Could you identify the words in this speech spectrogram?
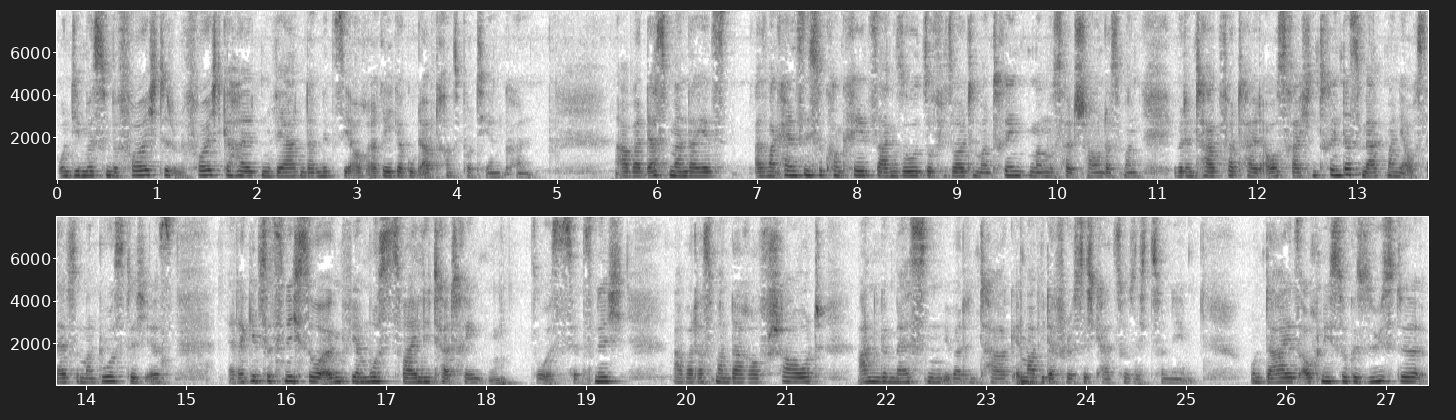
und die müssen befeuchtet und feucht gehalten werden, damit sie auch Erreger gut abtransportieren können. Aber dass man da jetzt also man kann jetzt nicht so konkret sagen, so so viel sollte man trinken. Man muss halt schauen, dass man über den Tag verteilt ausreichend trinkt. Das merkt man ja auch selbst, wenn man durstig ist. Ja, da gibt's jetzt nicht so irgendwie, man muss zwei Liter trinken. So ist es jetzt nicht. Aber dass man darauf schaut, angemessen über den Tag immer wieder Flüssigkeit zu sich zu nehmen. Und da jetzt auch nicht so gesüßte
